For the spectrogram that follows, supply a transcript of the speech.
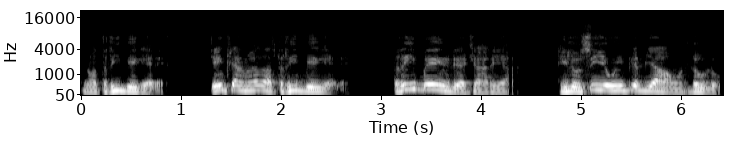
ကျွန်တော်သတိပေးခဲ့တယ်ကျင်းပြန်များစွာသတိပေးခဲ့တယ်သတိပေးနေတဲ့ကြားတွေကဒီလိုစီယုံကြီးပြပြအောင်လုပ်လို့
